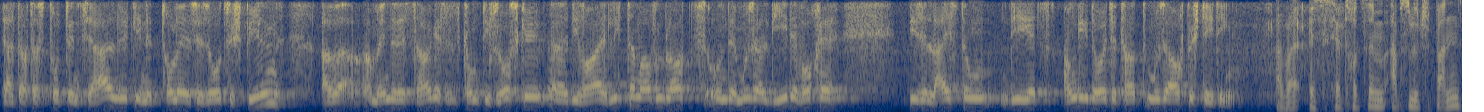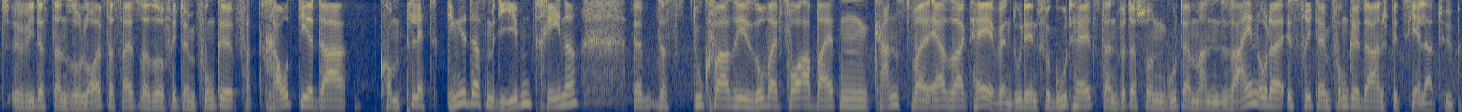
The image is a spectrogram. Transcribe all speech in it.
Er hat auch das Potenzial, wirklich eine tolle Saison zu spielen. Aber am Ende des Tages es kommt die Floskel, äh, die Wahrheit liegt am auf dem Platz und er muss halt jede Woche diese Leistung, die er jetzt angedeutet hat, muss er auch bestätigen. Aber es ist ja trotzdem absolut spannend, wie das dann so läuft. Das heißt also, Friedhelm Funke vertraut dir da komplett. Ginge das mit jedem Trainer, äh, dass du quasi so weit vorarbeiten kannst, weil er sagt, hey, wenn du den für gut hältst, dann wird das schon ein guter Mann sein? Oder ist Friedhelm Funkel da ein spezieller Typ?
